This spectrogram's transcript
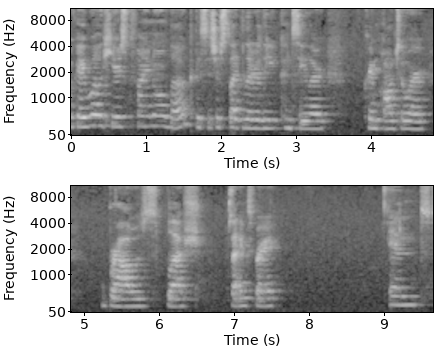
okay, well, here's the final look. This is just like literally concealer, cream contour, brows, blush, setting spray, and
